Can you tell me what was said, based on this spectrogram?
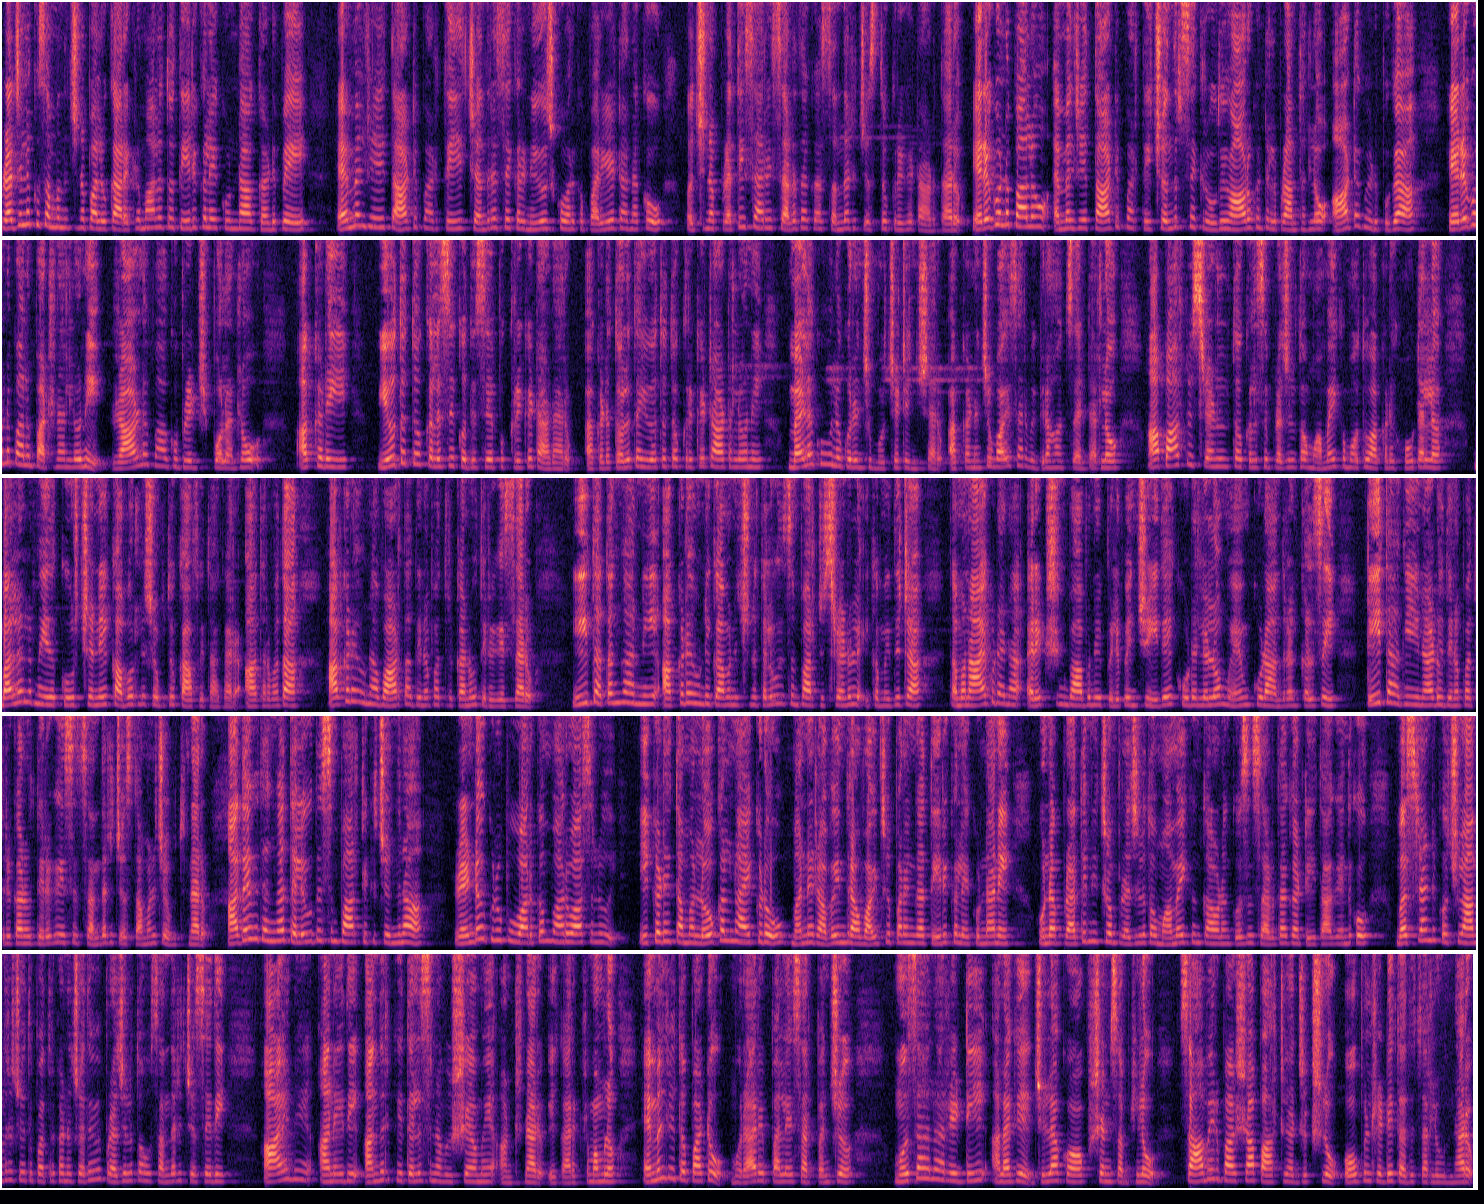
ప్రజలకు సంబంధించిన పలు కార్యక్రమాలతో తీరిక లేకుండా గడిపే ఎమ్మెల్యే తాటిపర్తి చంద్రశేఖర్ నియోజకవర్గ పర్యటనకు వచ్చిన ప్రతిసారి సరదాగా సందడి చేస్తూ క్రికెట్ ఆడతారు. ఎర్రగొండపాలెం ఎమ్మెల్యే తాటిపర్తి చంద్రశేఖర్ ఉదయం ఆరు గంటల ప్రాంతంలో ఆట విడుపుగా ఎర్రగొండపాలెం పట్టణంలోని రాళ్ళవాగు బ్రిడ్జ్ పొలంలో అక్కడి యువతతో కలిసి కొద్దిసేపు క్రికెట్ ఆడారు. అక్కడ తొలుత యువతతో క్రికెట్ ఆటలోని మెళకువల గురించి ముచ్చటించారు. అక్కడి నుంచి వైఎస్ఆర్ విగ్రహం సెంటర్లో ఆ పార్టీ శ్రేణులతో కలిసి ప్రజలతో మమేకమవుతూ అక్కడి హోటల్లో బల్లల మీద కూర్చొని కబుర్లు చెబుతూ కాఫీ తాగారు. ఆ తర్వాత అక్కడే ఉన్న వార్తా దినపత్రికను తిరిగేశారు. ఈ తతంగాన్ని అక్కడే ఉండి గమనించిన తెలుగుదేశం పార్టీ శ్రేణులు ఇక మీదట తమ నాయకుడైన ఎలక్షన్ బాబుని పిలిపించి ఇదే కూడలిలో మేము కూడా అందరం కలిసి టీ తాగి ఈనాడు దినపత్రికను తిరగేసి సందడి చేస్తామని చెబుతున్నారు. అదేవిధంగా తెలుగుదేశం పార్టీకి చెందిన రెండో గ్రూపు వర్గం వారు అసలు ఇక్కడి తమ లోకల్ నాయకుడు మన్నె రవీంద్ర వైద్యపరంగా తీరిక లేకుండానే ఉన్న ప్రతినిత్యం ప్రజలతో మమేకం కావడం కోసం సరదాగా టీ తాగేందుకు బస్టాండ్కి వచ్చి ఆంధ్రజ్యోతి పత్రికను చదివి ప్రజలతో సందడి చేసేది ఆయనే అనేది అందరికీ తెలిసిన విషయమే అంటున్నారు. ఈ కార్యక్రమంలో ఎమ్మెల్యేతో పాటు మురారిపల్లె సర్పంచ్ ముసాలారెడ్డి అలాగే జిల్లా కోఆప్షన్ సభ్యులు సాబీర్ బాషా పార్టీ అధ్యక్షులు ఓపుల్ రెడ్డి తదితరులు ఉన్నారు.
